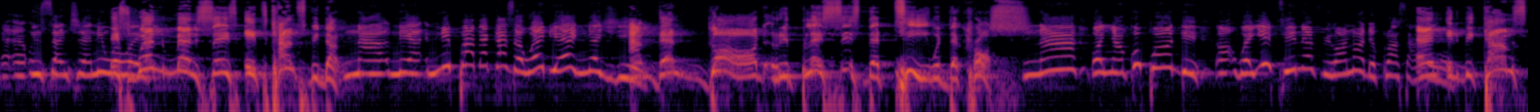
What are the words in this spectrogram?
Eh, eh, ɛ- ɛ, nsɛnkyerɛnne is wɔ wei when man says it can't be done. na nea nipa bɛka sɛ wei deɛ ɛnyɛ yie And then God replaces the T with the cross. na onyankopɔn de ɔ, wayi tii no afiri hɔ na ɔde cross ato And it becomes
